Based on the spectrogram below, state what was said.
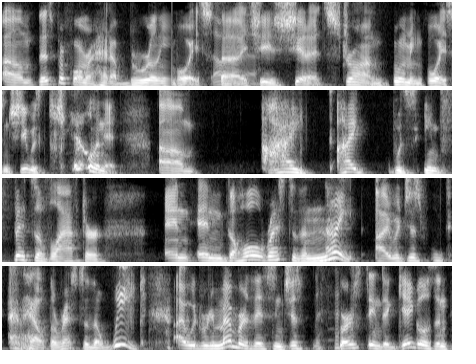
Um, this performer had a brilliant voice. Oh, uh, yeah. she, she had a strong, booming voice, and she was killing it. Um, I I was in fits of laughter and and the whole rest of the night I would just hell the rest of the week I would remember this and just burst into giggles and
